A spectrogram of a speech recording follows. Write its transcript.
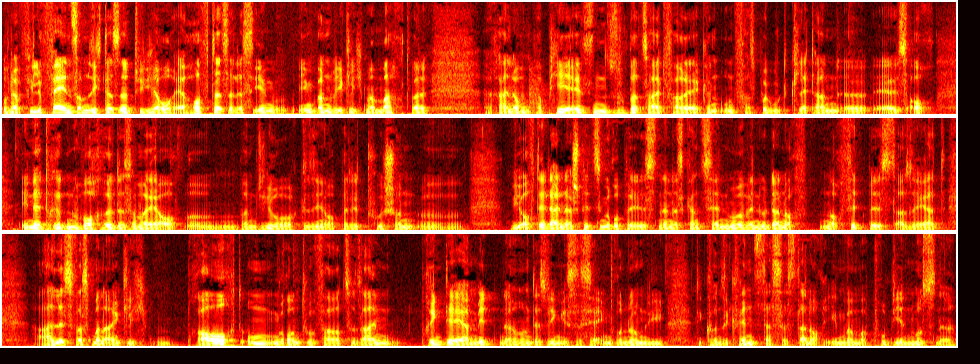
oder viele Fans haben sich das natürlich auch erhofft, dass er das irgendwann wirklich mal macht, weil rein auf dem Papier, er ist ein super Zeitfahrer, er kann unfassbar gut klettern, äh, er ist auch in der dritten Woche, das haben wir ja auch äh, beim Giro auch gesehen, auch bei der Tour schon, äh, wie oft er da in der Spitzengruppe ist. Ne? Das kannst du ja nur, wenn du dann noch, noch fit bist. Also er hat alles, was man eigentlich braucht, um ein Grand Tour-Fahrer zu sein, bringt er ja mit, ne? Und deswegen ist das ja im Grunde genommen die, die Konsequenz, dass er es dann auch irgendwann mal probieren muss, ne?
